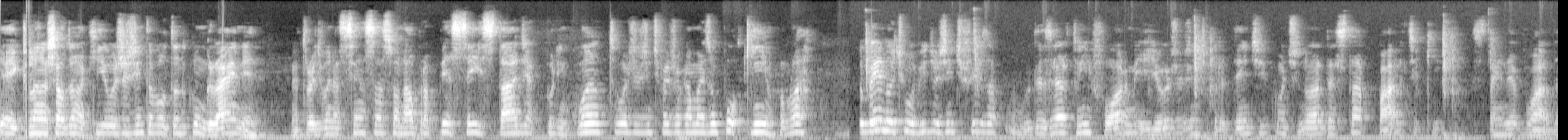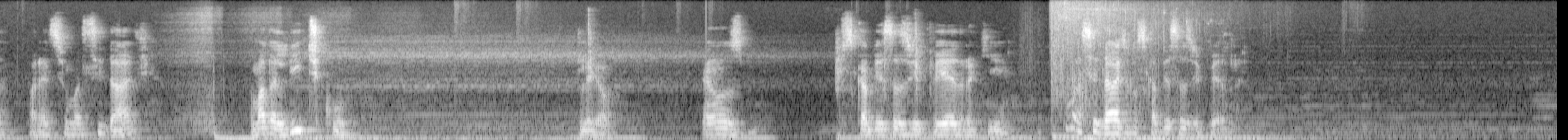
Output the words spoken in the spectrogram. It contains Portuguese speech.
E aí, clã Sheldon aqui. Hoje a gente tá voltando com Griner. Metroidvania sensacional para PC Stadia por enquanto. Hoje a gente vai jogar mais um pouquinho. Vamos lá? Tudo bem, no último vídeo a gente fez a, o deserto informe e hoje a gente pretende continuar desta parte aqui. Está enevoada. Parece uma cidade chamada Lítico. Legal. Tem uns cabeças de pedra aqui. Uma cidade dos cabeças de pedra.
